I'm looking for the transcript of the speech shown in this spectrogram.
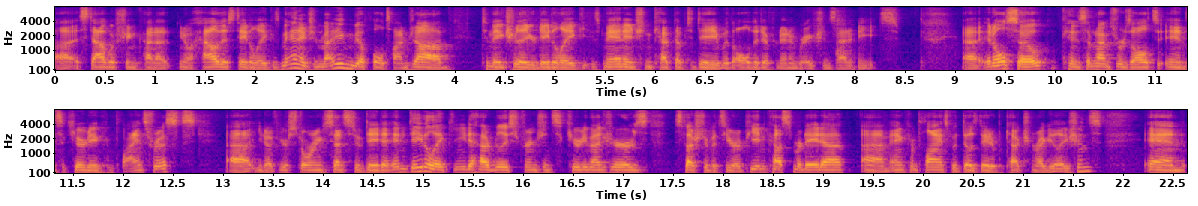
uh, establishing kind of you know how this data lake is managed and might even be a full-time job to make sure that your data lake is managed and kept up to date with all the different integrations that it needs. Uh, it also can sometimes result in security and compliance risks. Uh, you know, if you're storing sensitive data in a data lake, you need to have really stringent security measures, especially if it's European customer data, um, and compliance with those data protection regulations. And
